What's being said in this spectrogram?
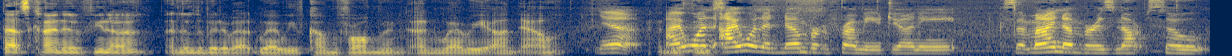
that's kind of, you know, a little bit about where we've come from and, and where we are now. Yeah, I want things- I want a number from you, Johnny. So my number is not so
